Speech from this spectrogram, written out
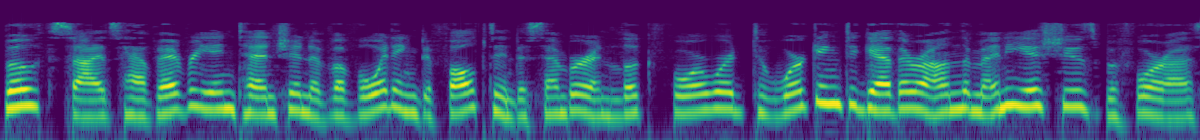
Both sides have every intention of avoiding default in December and look forward to working together on the many issues before us.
